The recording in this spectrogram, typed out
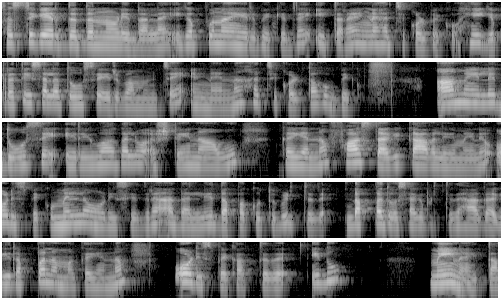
ಫಸ್ಟಿಗೆ ಎರ್ದದ್ದನ್ನು ನೋಡಿದ್ರಲ್ಲ, ಈಗ ಪುನಃ ಏರಬೇಕಿದ್ರೆ ಈ ಥರ ಎಣ್ಣೆ ಹಚ್ಚಿಕೊಳ್ಬೇಕು. ಹೀಗೆ ಪ್ರತಿ ಸಲ ದೋಸೆ ಇರುವ ಮುಂಚೆ ಎಣ್ಣೆಯನ್ನು ಹಚ್ಚಿಕೊಳ್ತಾ ಹೋಗಬೇಕು. ಆಮೇಲೆ ದೋಸೆ ಎರೆಯುವಾಗಲೂ ಅಷ್ಟೇ ನಾವು ಕೈಯನ್ನು ಫಾಸ್ಟಾಗಿ ಕಾವಲಿಗೆ ಮೇಲೆ ಓಡಿಸಬೇಕು. ಮೆಲ್ಲ ಓಡಿಸಿದರೆ ಅದಲ್ಲಿ ದಪ್ಪ ಕೂತು ಬಿಡ್ತದೆ, ದಪ್ಪ ದೋಸೆ ಆಗಿಬಿಡ್ತದೆ ಹಾಗಾಗಿ ರಪ್ಪ ನಮ್ಮ ಕೈಯನ್ನು ಓಡಿಸಬೇಕಾಗ್ತದೆ. ಇದು ಮೇನ್ ಆಯಿತಾ?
